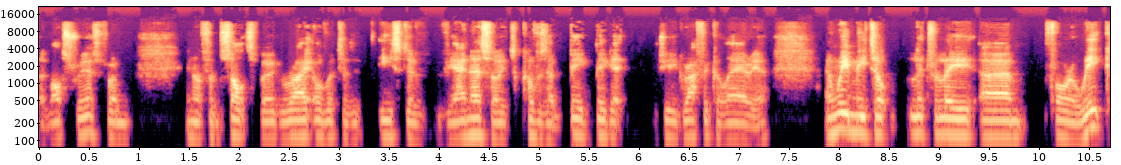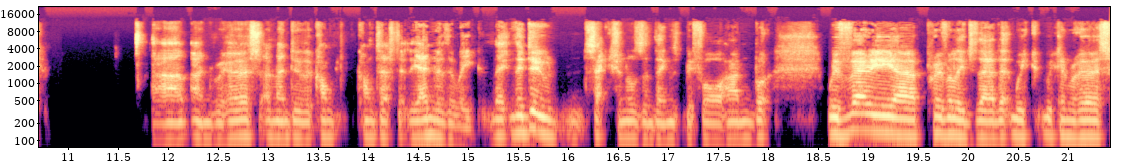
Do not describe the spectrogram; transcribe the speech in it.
of Austria, from you know from Salzburg right over to the east of Vienna. So it covers a big, big geographical area, and we meet up literally um, for a week uh, and rehearse and then do the con- contest at the end of the week. They, they do sectionals and things beforehand, but we're very uh, privileged there that we, we can rehearse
